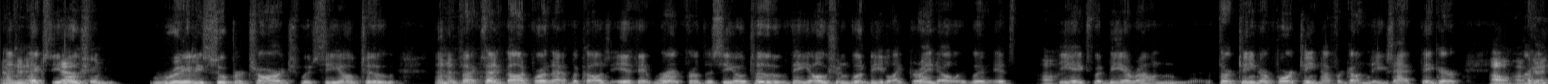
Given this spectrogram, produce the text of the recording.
and Okay. makes the Yeah. ocean really supercharged with CO2. And in fact, thank God for that, because if it weren't for the CO2, the ocean would be like Drano. It its Oh. pH would be around 13 or 14. I've forgotten the exact figure. Oh, okay.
